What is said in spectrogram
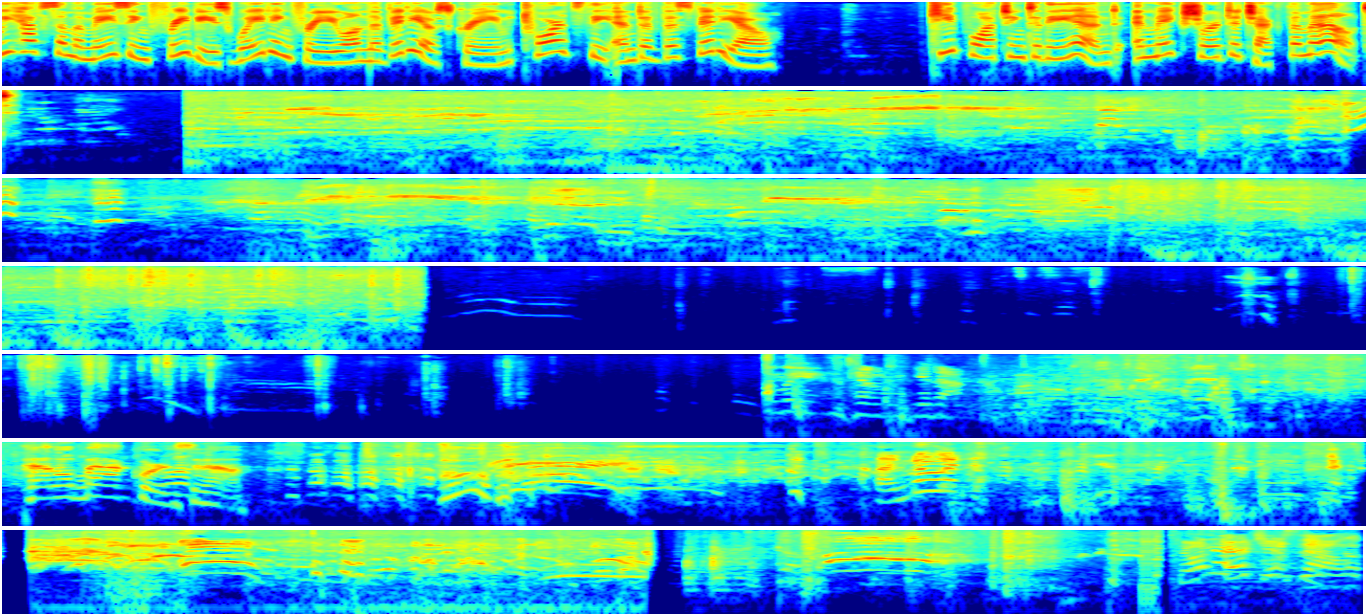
We have some amazing freebies waiting for you on the video screen towards the end of this video. Keep watching to the end and make sure to check them out. Pedal backwards now. Hey! I knew it! Don't hurt yourself.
